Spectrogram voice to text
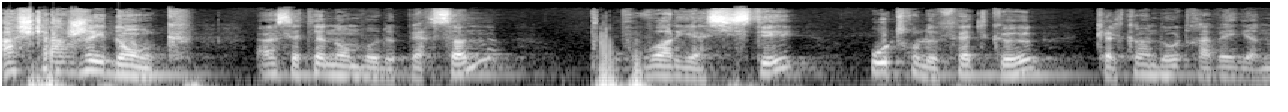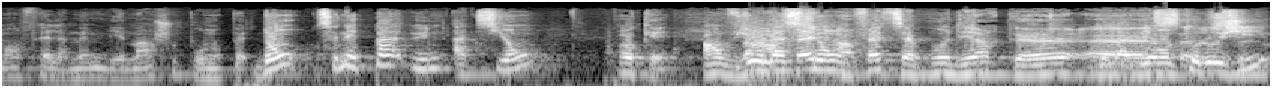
a chargé donc un certain nombre de personnes pour pouvoir y assister, outre le fait que quelqu'un d'autre avait également fait la même démarche pour nous. Donc, ce n'est pas une action Ok. En violation. En fait, c'est pour dire que de la euh, déontologie.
